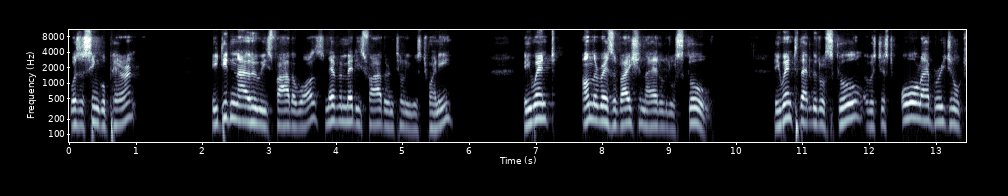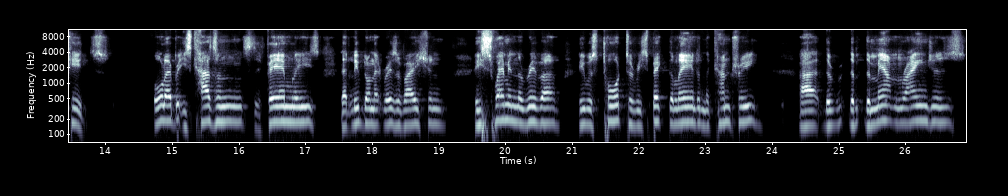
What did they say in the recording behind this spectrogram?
was a single parent he didn't know who his father was, never met his father until he was 20. He went on the reservation, they had a little school. He went to that little school, it was just all Aboriginal kids, all Ab his cousins, the families that lived on that reservation. He swam in the river, he was taught to respect the land and the country, uh, the, the, the mountain ranges,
